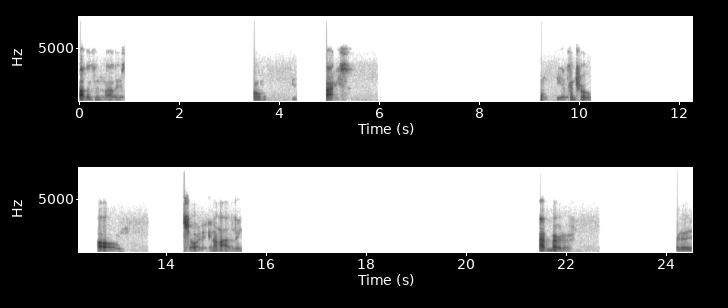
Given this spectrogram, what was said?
Fathers and mothers, advice. Be a control. All short in a lot of things. Not murder. Murder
